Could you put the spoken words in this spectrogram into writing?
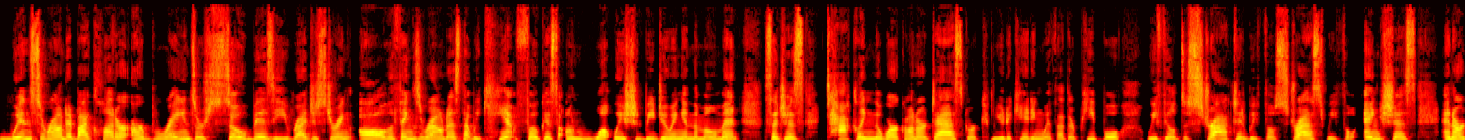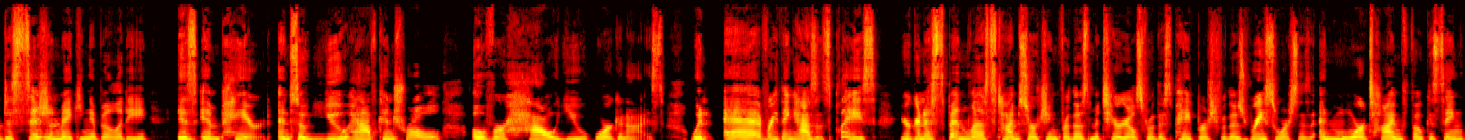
When surrounded by clutter, our brains are so busy registering all the things around us that we can't focus on what we should be doing in the moment, such as tackling the work on our desk or communicating with other people. We feel distracted, we feel stressed, we feel anxious, and our decision making ability is impaired. And so you have control over how you organize. When everything has its place, you're going to spend less time searching for those materials, for those papers, for those resources, and more time focusing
